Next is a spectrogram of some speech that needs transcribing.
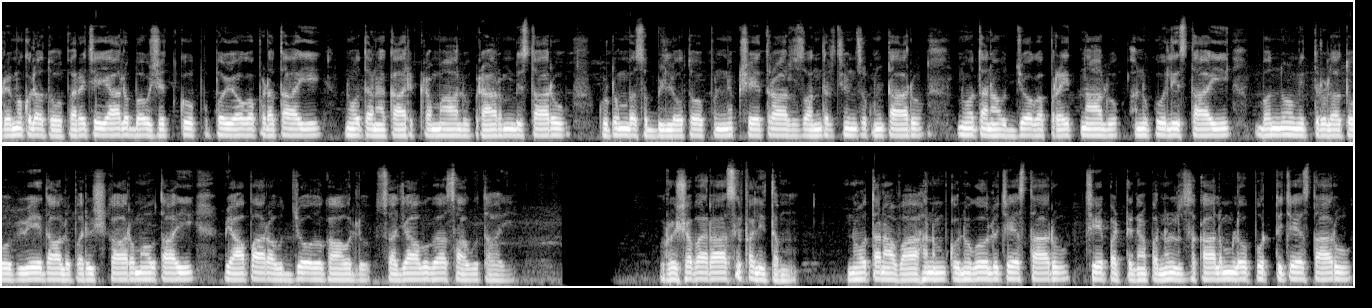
ప్రముఖులతో పరిచయాలు భవిష్యత్తుకు ఉపయోగపడతాయి. నూతన కార్యక్రమాలు ప్రారంభిస్తారు. కుటుంబ సభ్యులతో పుణ్యక్షేత్రాలు సందర్శించుకుంటారు. నూతన ఉద్యోగ ప్రయత్నాలు అనుకూలిస్తాయి. బంధుమిత్రులతో విభేదాలు పరిష్కారం అవుతాయి వ్యాపార ఉద్యోగాలు సజావుగా సాగుతాయి. వృషభ రాశి ఫలితం. నూతన వాహనం కొనుగోలు చేస్తారు చేపట్టిన పనులు సకాలంలో పూర్తి చేస్తారు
